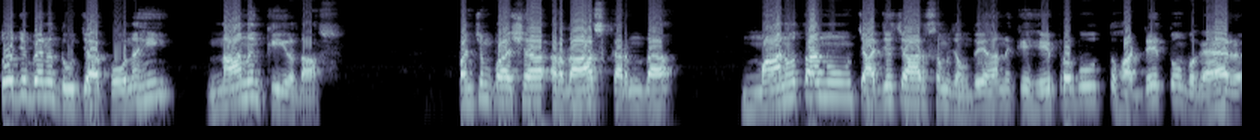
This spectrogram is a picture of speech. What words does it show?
ਤੁਝ ਬਿਨ ਦੂਜਾ ਕੋ ਨਹੀਂ, ਨਾਨਕ ਕੀ ਅਰਦਾਸ। ਪੰਚਮ ਪਾਤਸ਼ਾਹ ਅਰਦਾਸ ਕਰਨ ਦਾ ਮਾਨਵਤਾ ਨੂੰ ਚੱਜ ਚਾਰ ਸਮਝਾਉਂਦੇ ਹਨ ਕਿ हे ਪ੍ਰਭੂ, ਤੁਹਾਡੇ ਤੋਂ ਬਗੈਰ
